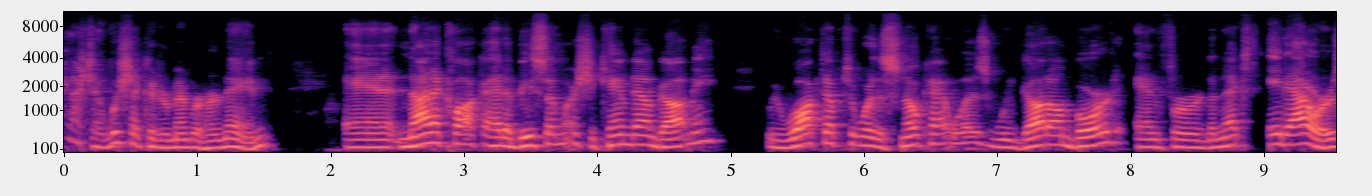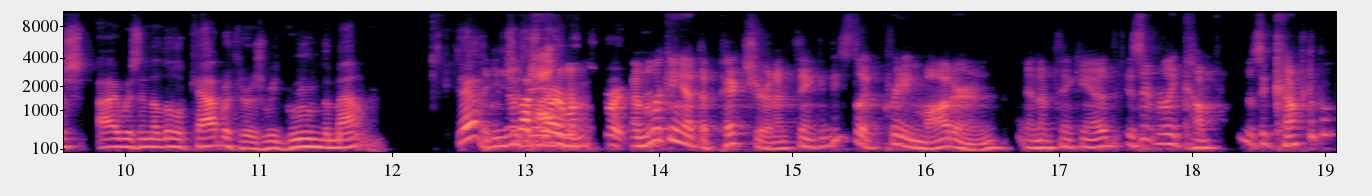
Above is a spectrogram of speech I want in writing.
Gosh, I wish I could remember her name. And at nine o'clock, I had to be somewhere. She came down, got me. We walked up to where the snowcat was. We got on board, and for the next eight hours, I was in the little cab with her as we groomed the mountain. Yeah, And you so know, that's why I David, wrote the story. I'm looking at the picture and I'm thinking these look pretty modern. And I'm thinking, uh, is it really com- is it comfortable?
